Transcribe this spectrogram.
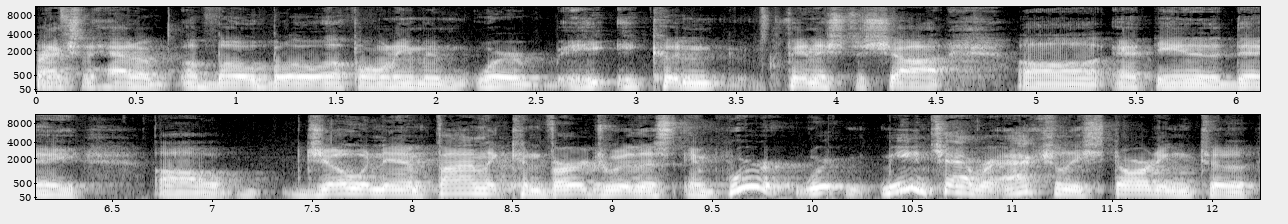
actually had a, a bow blow up on him and where he, he couldn't finish the shot uh, at the end of the day uh, joe and them finally converge with us and we're, we're me and chav are actually starting to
